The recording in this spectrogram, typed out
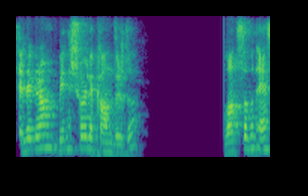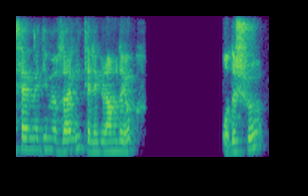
Telegram beni şöyle kandırdı. WhatsApp'ın en sevmediğim özelliği Telegram'da yok. O da şu.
